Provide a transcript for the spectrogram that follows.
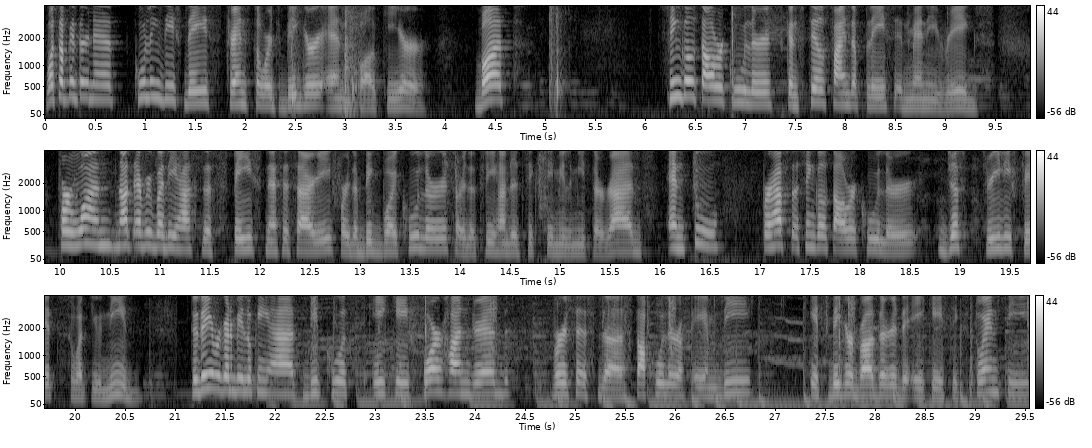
What's up internet? Cooling these days trends towards bigger and bulkier. But single tower coolers can still find a place in many rigs. For one, not everybody has the space necessary for the big boy coolers or the 360mm rads. And two, perhaps a single tower cooler just really fits what you need. Today, we're going to be looking at Deepcool's AK400 versus the stock cooler of AMD, its bigger brother, the AK620,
